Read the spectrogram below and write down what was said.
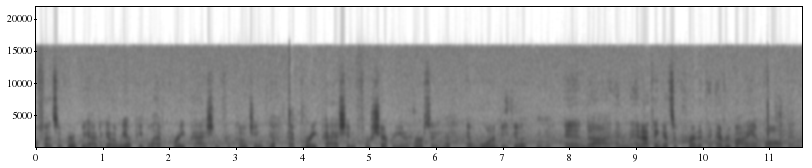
offensive group we have together. We have people that have great passion for coaching, Yep. have great passion for Shepherd University, Yep. and want to be good. And uh, and and I think that's a credit to everybody involved. And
